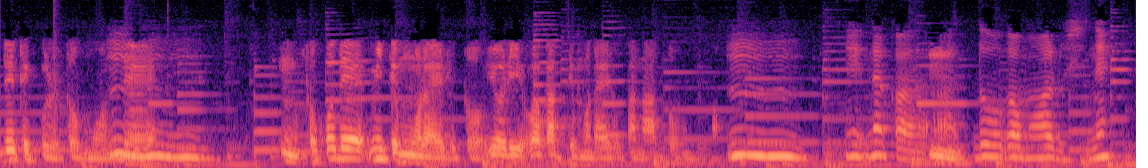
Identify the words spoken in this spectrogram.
出てくると思うんで、うんううん。んそこで見てもらえるとより分かってもらえるかなと思います。うんうんなんか、うん。あ動画もあるしね。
